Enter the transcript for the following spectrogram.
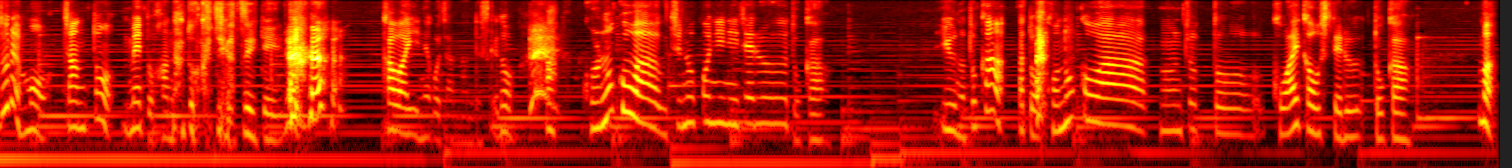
どれもちゃんと目と鼻と口がついている 可愛い猫ちゃんなんですけどあこの子はうちの子に似てるとかいうのとかあと この子は、うん、ちょっと怖い顔してるとかまあ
